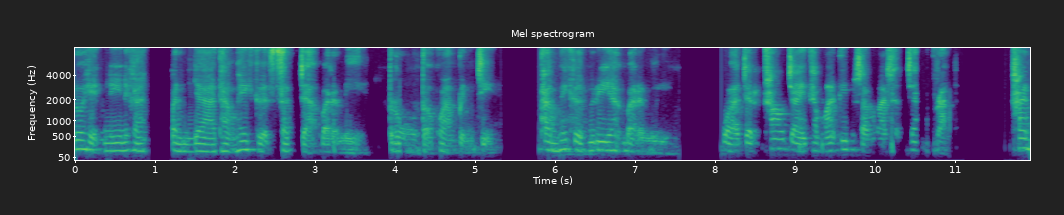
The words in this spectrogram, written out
ด้วยเหตุนี้นะคะ ปัญญาทำให้เกิดสัจจะบารมี ตรงต่อความเป็นจริงทำให้เกิดวิริยะบารมี กว่าจะเข้าใจธรรมะที่พระสัมมาสัมพุทธเจ้าตรัสขั้น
